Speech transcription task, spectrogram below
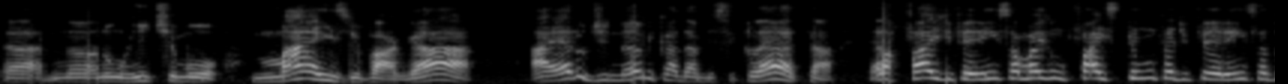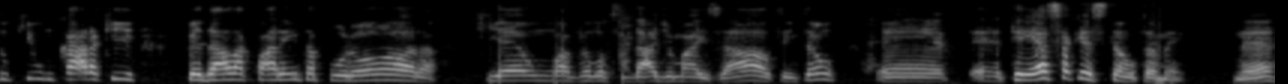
uh, num ritmo mais devagar, a aerodinâmica da bicicleta, ela faz diferença, mas não faz tanta diferença do que um cara que pedala 40 por hora, que é uma velocidade mais alta. Então, é, é, tem essa questão também, né?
